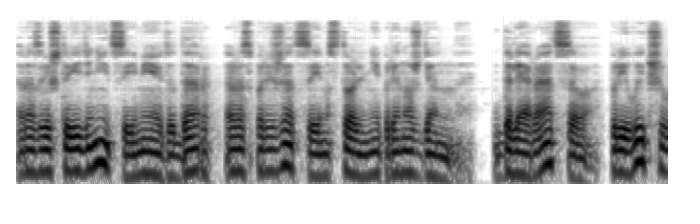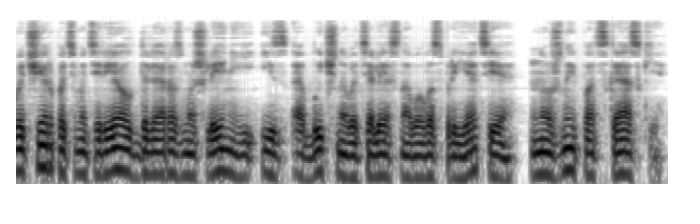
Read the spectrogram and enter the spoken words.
разве что единицы имеют дар распоряжаться им столь непринужденно. Для рацио, привыкшего черпать материал для размышлений из обычного телесного восприятия, нужны подсказки,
